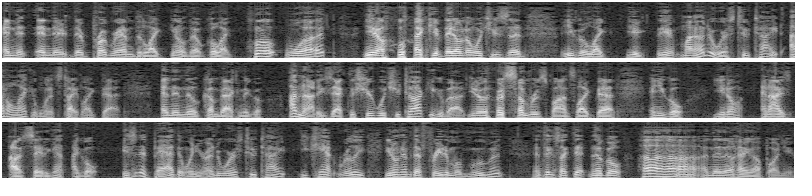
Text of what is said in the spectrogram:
and and they're they're programmed to like you know they'll go like huh, what. You know, like if they don't know what you said, you go like, yeah, yeah, "My underwear's too tight. I don't like it when it's tight like that." And then they'll come back and they go, "I'm not exactly sure what you're talking about," you know, or some response like that. And you go, you know, and I I say it again. I go, "Isn't it bad that when your underwear is too tight, you can't really, you don't have that freedom of movement and things like that?" And they'll go, "Ha ha," and then they'll hang up on you.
